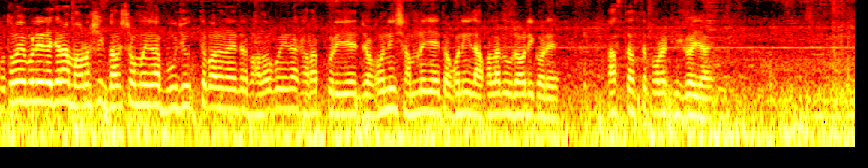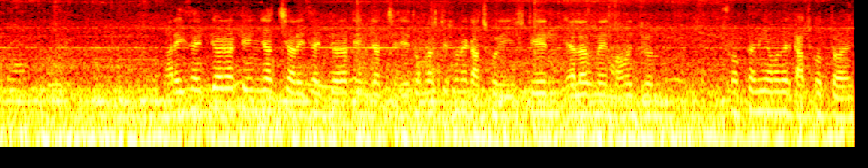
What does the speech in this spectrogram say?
প্রথমে বলি, এরা যারা মানসিক ভারসাম্য এরা বুঝে উঠতে পারে না, এদের ভালো করি না, খারাপ করি যখনই সামনে যাই তখনই লাফালাফি, উড়াউড়ি করে। আস্তে আস্তে পরে ঠিক হয়ে যায়। আর এই সাইড দিয়ে একটা ট্রেন যাচ্ছে, আর এই সাইড দিয়ে একটা ট্রেন যাচ্ছে। যেহেতু আমরা স্টেশনে কাজ করি ট্রেন অ্যালার্টমেন্ট মানুষজন, সবটা নিয়ে আমাদের কাজ করতে হয়।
